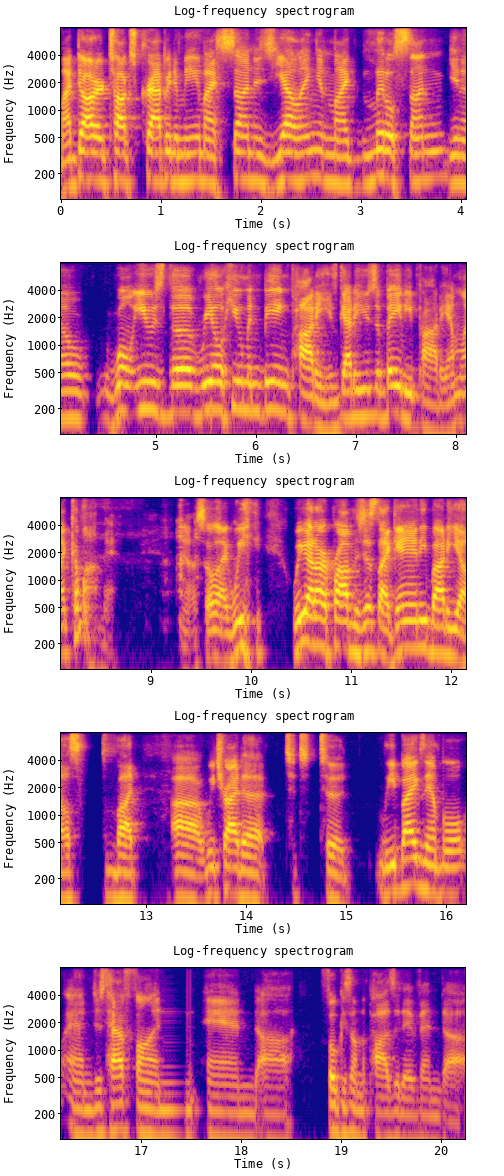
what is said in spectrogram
my daughter talks crappy to me my son is yelling and my little son you know won't use the real human being potty he's got to use a baby potty i'm like come on man you know so like we we got our problems just like anybody else but uh, we try to, to to lead by example and just have fun and uh, focus on the positive and uh,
